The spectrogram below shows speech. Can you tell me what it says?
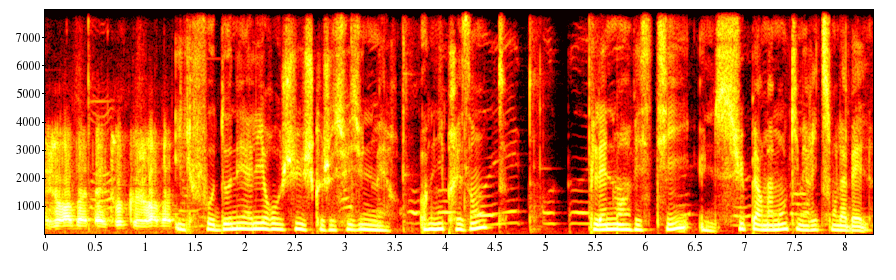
Je rabatte, elle trouve que je rabatte. Il faut donner à lire au juge que je suis une mère omniprésente, pleinement investie, une super maman qui mérite son label,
